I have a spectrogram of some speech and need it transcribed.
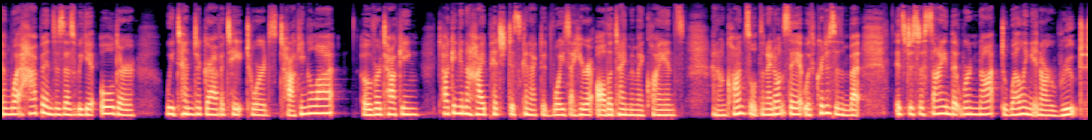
And what happens is as we get older, we tend to gravitate towards talking a lot, over talking, talking in a high pitched, disconnected voice. I hear it all the time in my clients and on consults. And I don't say it with criticism, but it's just a sign that we're not dwelling in our root.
